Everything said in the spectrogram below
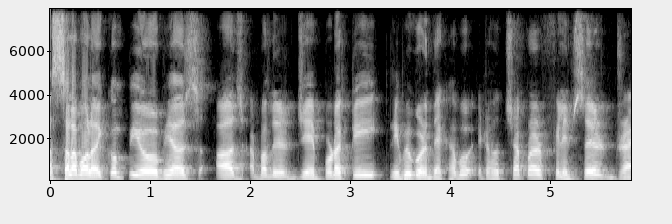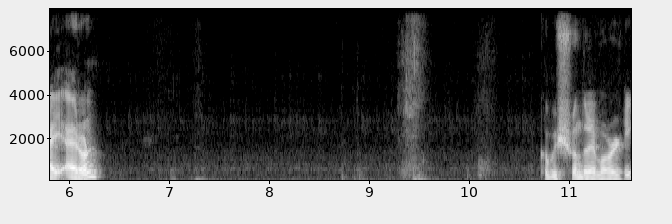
আসসালামু আলাইকুম, প্রিয় ভিউয়ার্স আজ আপনাদের যে প্রোডাক্টটি রিভিউ করে দেখাবো, এটা হচ্ছে আপনার ফিলিপসের ড্রাই আয়রন খুবই সুন্দর এই মডেলটি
